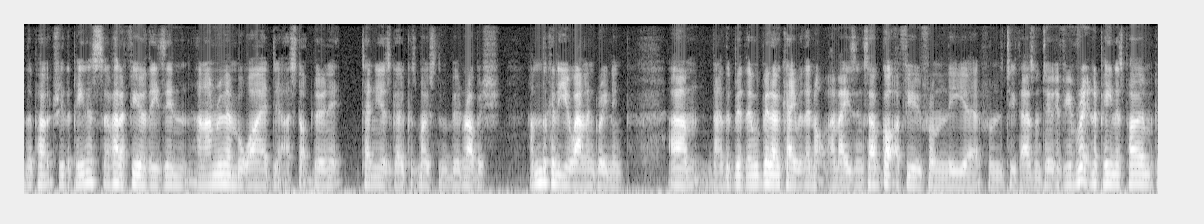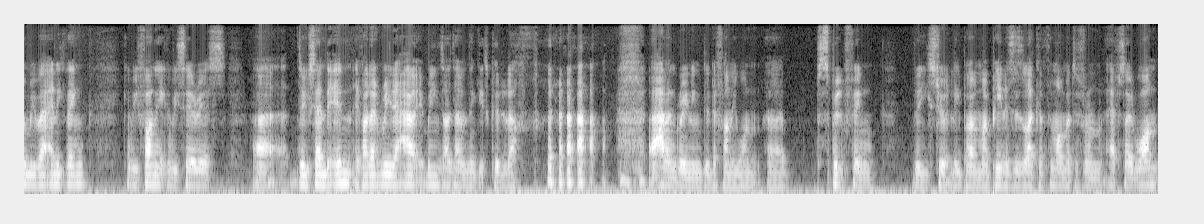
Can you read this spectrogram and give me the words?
the poetry the penis. I've had a few of these in, and I remember why I, did, I stopped doing it 10 years ago because most of them have been rubbish. I'm looking at you, Alan Greening. Um, no, they've been, they've been okay, but they're not amazing. So I've got a few from the uh, from the 2002. If you've written a penis poem, it can be about anything. It can be funny, it can be serious. Uh, do send it in. If I don't read it out, it means I don't think it's good enough. Alan Greening did a funny one, uh, spoofing the Stewart Lee poem. My penis is like a thermometer from episode one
